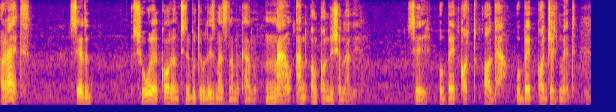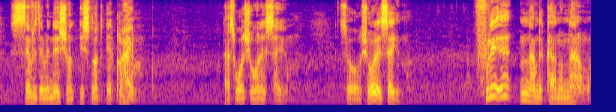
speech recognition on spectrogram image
All right. Said Sowore called on Tinubu to release Mazen now and unconditionally. Say, obey court order, obey court judgment. Self determination is not a crime. That's what Sowore is saying. So, Sowore is saying, Free Nnamdi now.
